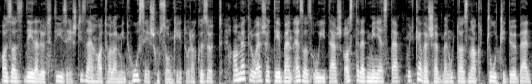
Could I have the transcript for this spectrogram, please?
azaz délelőtt 10 és 16, valamint 20 és 22 óra között. A metró esetében ez az újítás azt eredményezte, hogy kevesebben utaznak csúcsidőben,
